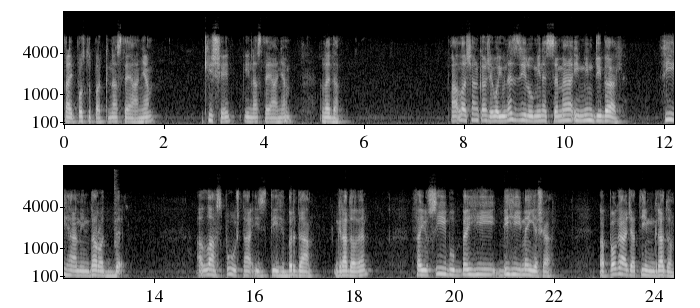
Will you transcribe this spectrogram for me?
taj postupak nastajanja kiše i nastajanja leda. Allah šan kaže وَيُنَزِّلُ مِنَ min as-sama'i min jibal fiha min Allah spušta iz tih brda gradove فَيُصِيبُ بِهِ, bihi مَنْ يَشَا yasha pa pogađa tim gradom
